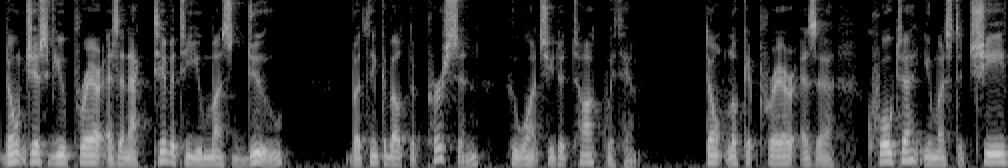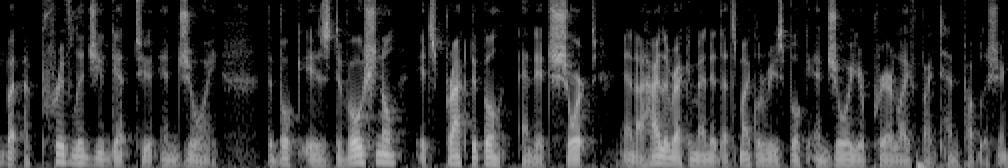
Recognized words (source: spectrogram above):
Don't just view prayer as an activity you must do, but think about the person who wants you to talk with him. Don't look at prayer as a quota you must achieve, but a privilege you get to enjoy. The book is devotional, it's practical, and it's short and I highly recommend it. That's Michael Reeves' book, Enjoy Your Prayer Life by 10 Publishing.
